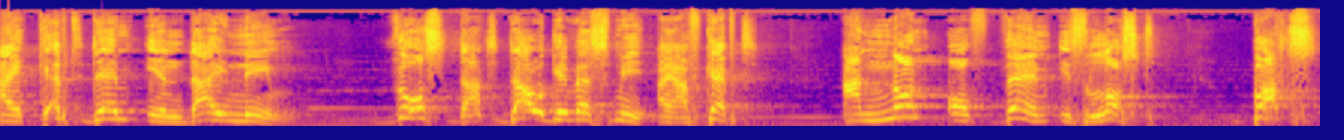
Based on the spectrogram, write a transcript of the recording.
I kept them in thy name. Those that thou gavest me, I have kept, and none of them is lost, but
